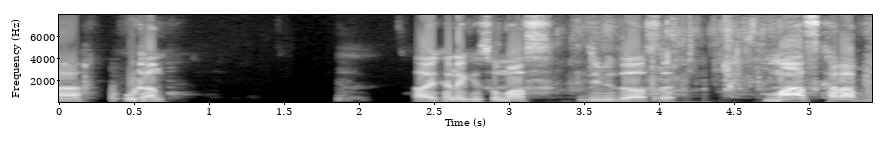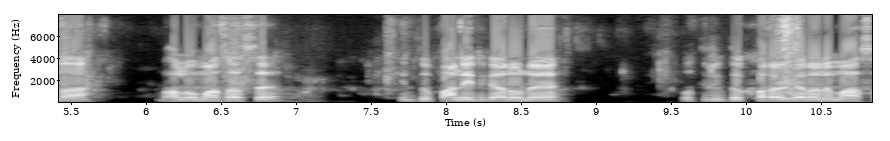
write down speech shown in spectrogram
হ্যাঁ উঠান। আর এখানে কিছু মাছ জীবিত আছে। মাছ খারাপ না ভালো মাছ আছে কিন্তু পানির কারণে অতিরিক্ত খরার কারণে মাছ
